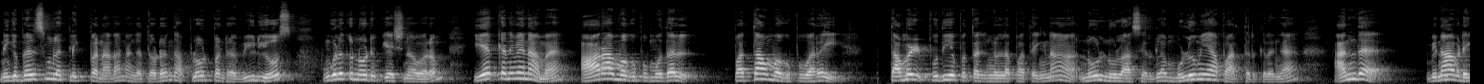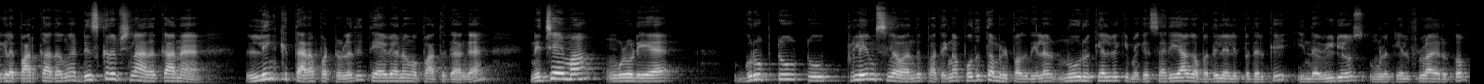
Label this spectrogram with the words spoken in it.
நீங்கள் பெல் சிம்மில் கிளிக் பண்ணால் தான் நாங்கள் தொடர்ந்து அப்லோட் பண்ணுற வீடியோஸ் உங்களுக்கு நோட்டிஃபிகேஷனாக வரும். ஏற்கனவே நாம் ஆறாம் வகுப்பு முதல் பத்தாம் வகுப்பு வரை தமிழ் புதிய புத்தகங்களில் பார்த்தீங்கன்னா நூல் நூலாசிரியர்களை முழுமையாக பார்த்துருக்குறேங்க. அந்த வினாவிடைகளை பார்க்காதவங்க டிஸ்கிரிப்ஷனில் அதற்கான லிங்க் தரப்பட்டுள்ளது. தேவையானவங்க பார்த்துக்காங்க. நிச்சயமாக உங்களுடைய குரூப் டூ டூ ப்ரிலிம்ஸில் வந்து பார்த்திங்கன்னா பொதுத்தமிழ் பகுதியில் நூறு கேள்விக்கு மிக சரியாக பதிலளிப்பதற்கு இந்த வீடியோஸ் உங்களுக்கு ஹெல்ப்ஃபுல்லாக இருக்கும்.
